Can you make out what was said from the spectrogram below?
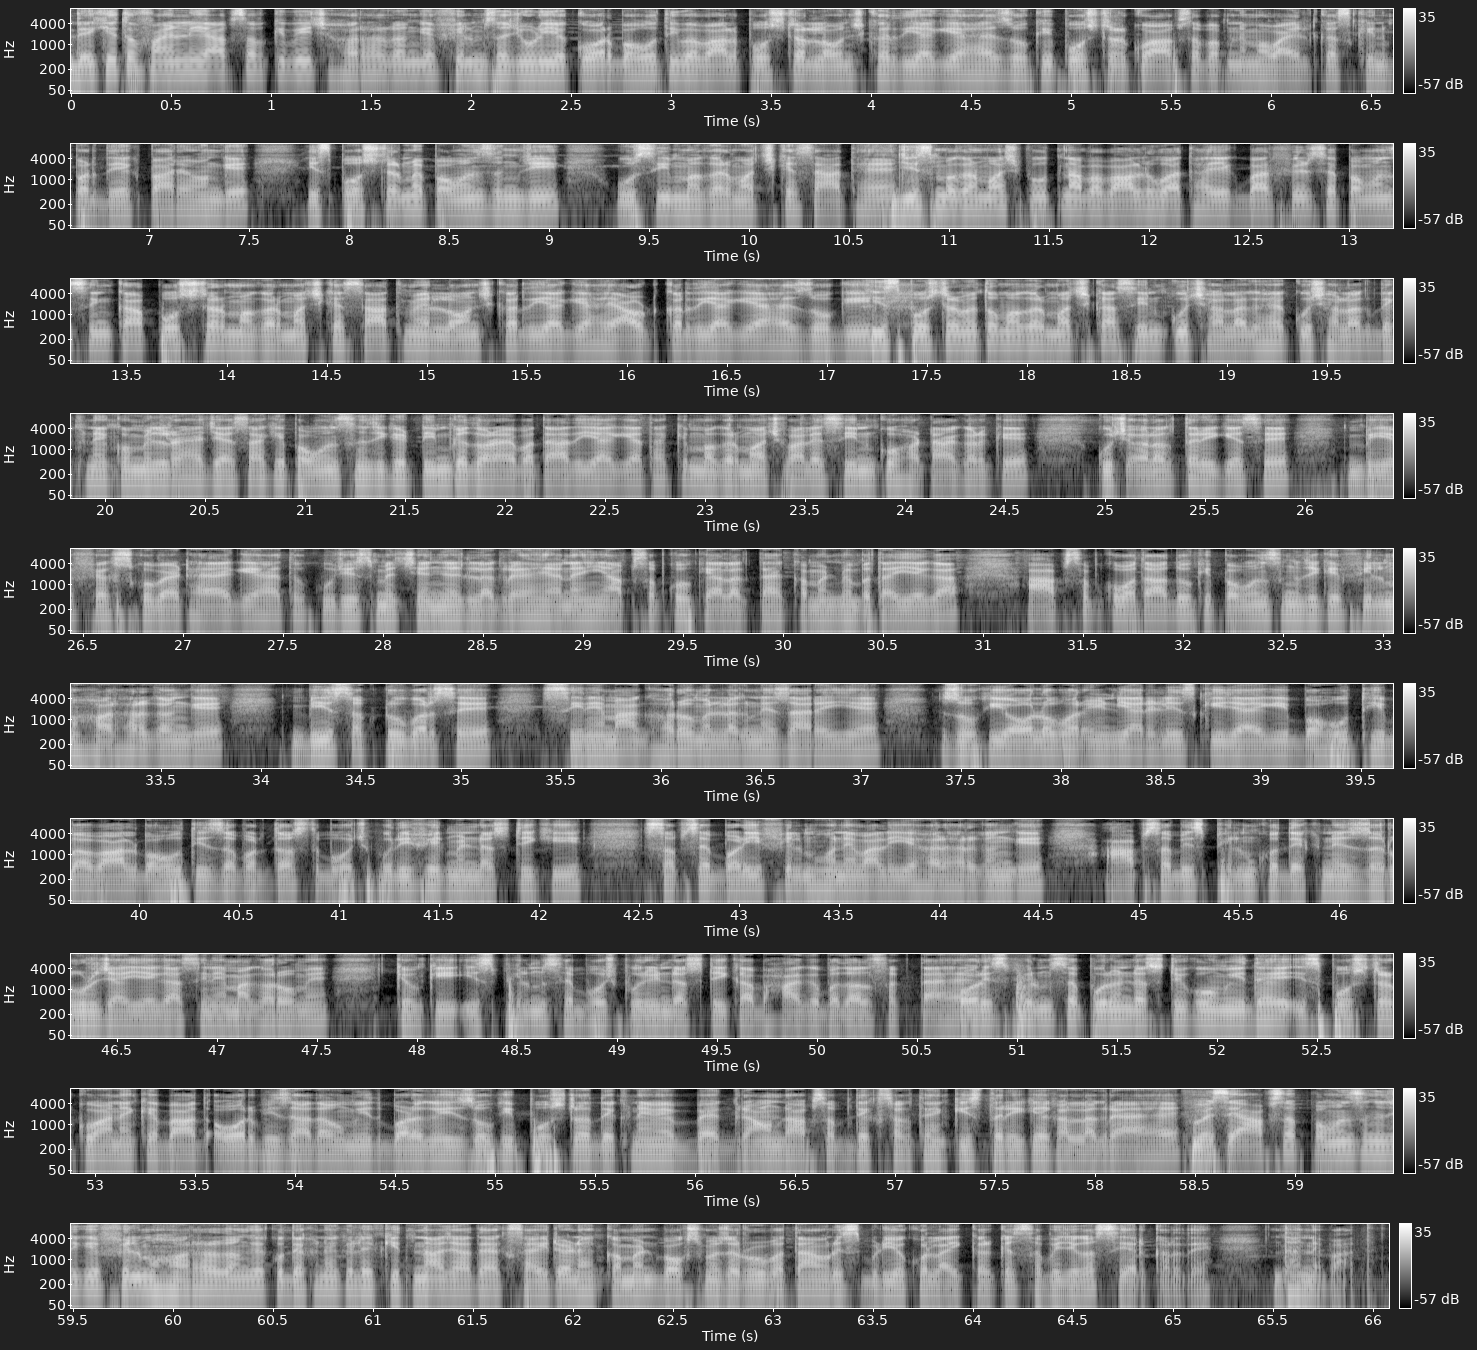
देखिए तो फाइनली आप सबके बीच हर हर गंगे फ़िल्म से जुड़ी एक और बहुत ही बवाल पोस्टर लॉन्च कर दिया गया है, जो कि पोस्टर को आप सब अपने मोबाइल का स्क्रीन पर देख पा रहे होंगे। इस पोस्टर में पवन सिंह जी उसी मगरमच्छ के साथ हैं। जिस मगरमच्छ पे उतना बवाल हुआ था, एक बार फिर से पवन सिंह का पोस्टर मगरमच्छ के साथ में लॉन्च कर दिया गया है आउट कर दिया गया है, जो कि इस पोस्टर में तो मगरमच्छ का सीन कुछ अलग है, कुछ अलग देखने को मिल रहा है। जैसा कि पवन सिंह जी की टीम के द्वारा बता दिया गया था कि मगरमच्छ वाले सीन को हटा करके कुछ अलग तरीके से बीएफएक्स को बैठाया गया है तो कुछ इसमें चेंजेस लग रहे हैं या नहीं, आप सबको क्या लगता है, कमेंट में बताइएगा। आप सबको बता दूँ कि पवन सिंह जी की फ़िल्म हर हर गंगे 20 अक्टूबर से सिनेमा घरों में लगने जा रही है, जो कि ऑल ओवर इंडिया रिलीज़ की जाएगी। बहुत ही बवाल, बहुत ही ज़बरदस्त भोजपुरी फ़िल्म इंडस्ट्री की सबसे बड़ी फ़िल्म होने वाली है हर हर गंगे। आप सब इस फ़िल्म को देखने ज़रूर जाइएगा सिनेमाघरों में, क्योंकि इस फ़िल्म से भोजपुरी इंडस्ट्री का भाग्य बदल सकता है। और इस फ़िल्म से पूरी इंडस्ट्री को उम्मीद है, इस पोस्टर को आने के बाद और भी ज़्यादा उम्मीद बढ़ गई, जो कि पोस्टर देखने में बैकग्राउंड आप सब देख सकते हैं, किस तरीके का लग रहा है। वैसे आप सब पवन सिंह जी की फ़िल्म हर हॉरर गंगे को देखने के लिए कितना ज़्यादा एक्साइटेड है कमेंट बॉक्स में ज़रूर बताएँ और इस वीडियो को लाइक करके सभी जगह शेयर कर दें। धन्यवाद।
